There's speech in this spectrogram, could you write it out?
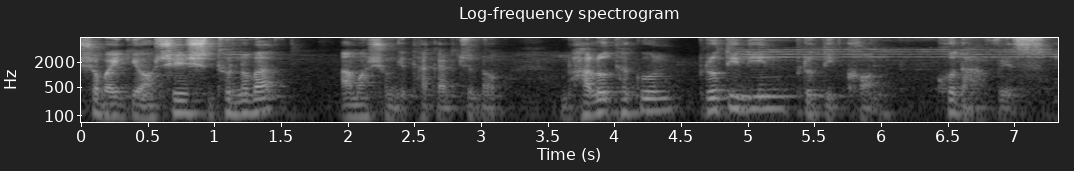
সবাইকে অশেষ ধন্যবাদ। আমার সঙ্গে থাকার জন্য ভালো থাকুন প্রতিদিন প্রতিক্ষণ। খোদা হাফেজ।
